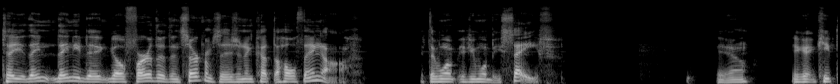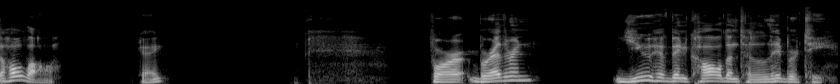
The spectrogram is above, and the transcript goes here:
tell you they they need to go further than circumcision and cut the whole thing off if they want if you want to be safe. You know, you got to keep the whole law. Okay. For brethren, you have been called unto liberty,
